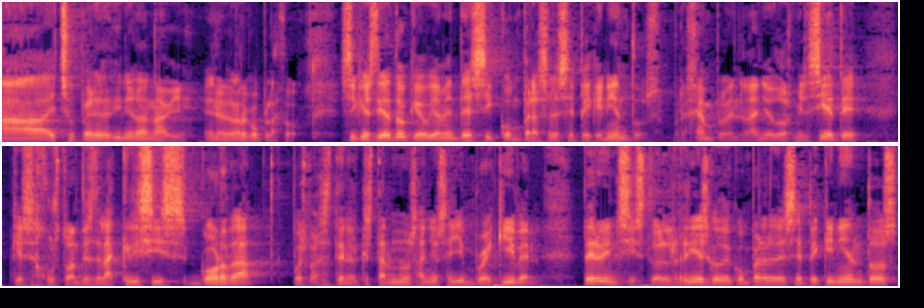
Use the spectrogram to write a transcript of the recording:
ha hecho perder dinero a nadie en el largo plazo. Sí que es cierto que obviamente si compras el SP500, por ejemplo, en el año 2007, que es justo antes de la crisis gorda, pues vas a tener que estar unos años ahí en break-even. Pero insisto, el riesgo de comprar el SP500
